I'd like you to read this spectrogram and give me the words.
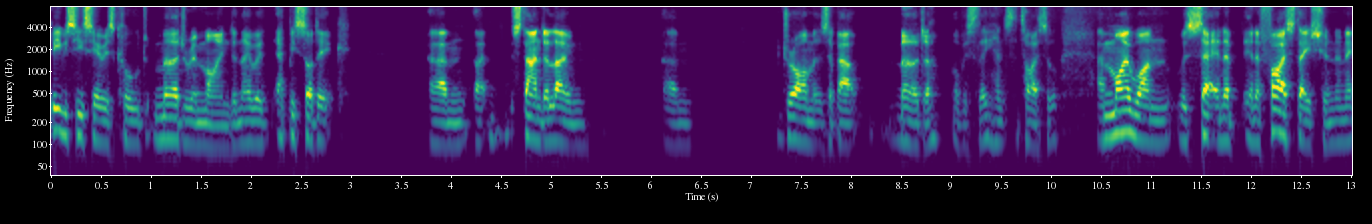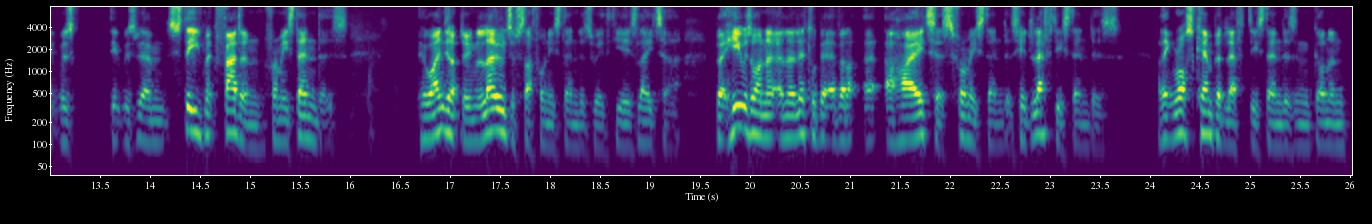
BBC series called Murder in Mind, and they were episodic, um, like standalone um, dramas about murder, obviously, hence the title. And my one was set in a in a fire station, and it was it was um, Steve McFadden from EastEnders who I ended up doing loads of stuff on EastEnders with years later. But he was on a, a little bit of a, a, hiatus from EastEnders. He'd left EastEnders. I think Ross Kemp had left EastEnders and gone and,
